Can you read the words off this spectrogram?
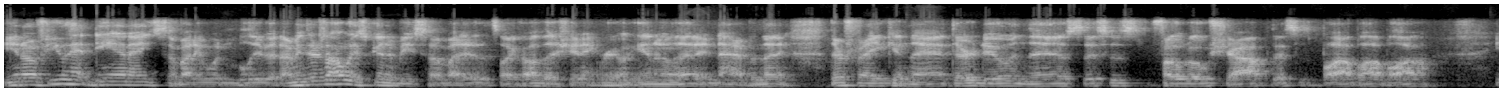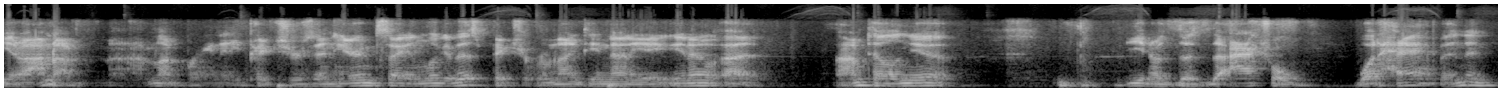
You know, if you had DNA, somebody wouldn't believe it. I mean, there's always going to be somebody that's like, "Oh, that shit ain't real." You know, that didn't happen. They, they're faking that. They're doing this. This is Photoshop. This is blah blah blah. You know, I'm not. I'm not bringing any pictures in here and saying, "Look at this picture from 1998." You know, I, I'm telling you, you know, the the actual what happened, and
